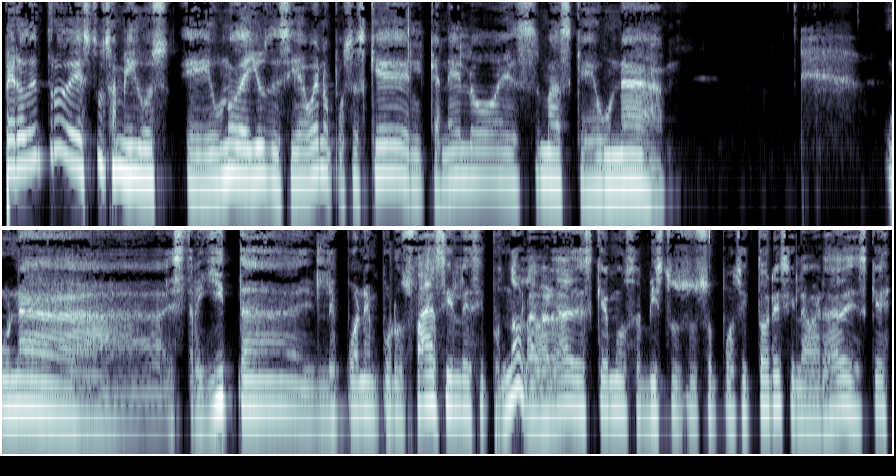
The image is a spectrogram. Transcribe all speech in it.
Pero dentro de estos amigos, eh, uno de ellos decía, bueno, pues es que el Canelo es más que una una estrellita, le ponen puros fáciles y pues no, la verdad es que hemos visto sus opositores y la verdad es que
